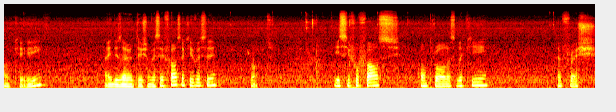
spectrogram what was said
Ok. Aí desorientation vai ser false, aqui vai ser pronto. E se for false, controla isso daqui, refresh.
